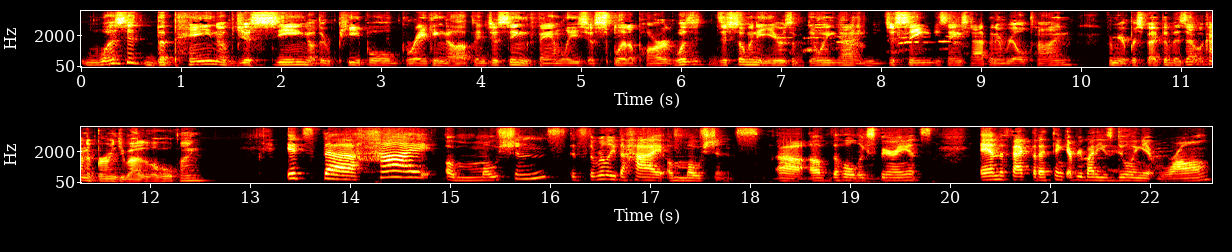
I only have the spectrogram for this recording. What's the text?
Was it the pain of just seeing other people breaking up and just seeing families just split apart? Was it just so many years of doing that and just seeing these things happen in real time? From your perspective? Is that what kind of burned you out of the whole thing? It's the high emotions. It's the really the high emotions uh, of the whole experience, and the fact that I think everybody is doing it wrong,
